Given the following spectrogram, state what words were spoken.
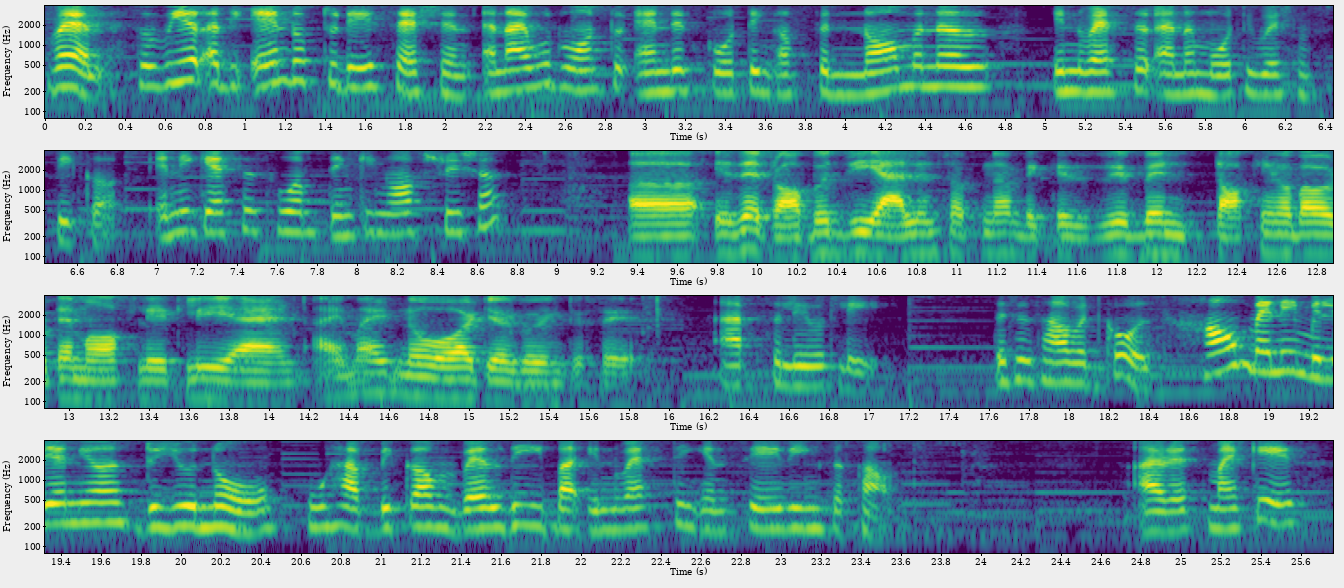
Well, so we are at the end of today's session, and I would want to end it quoting a phenomenal investor and a motivational speaker. Any guesses who I'm thinking of, Srisha? Uh, is it Robert G. Allen Sapna? Because we've been talking about him off lately, and I might know what you're going to say. Absolutely. This is how it goes. How many millionaires do you know who have become wealthy by investing in savings accounts? I rest my case.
